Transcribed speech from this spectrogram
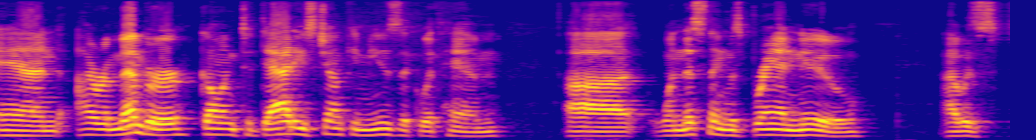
and I remember going to Daddy's Junky Music with him uh, when this thing was brand new. I was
